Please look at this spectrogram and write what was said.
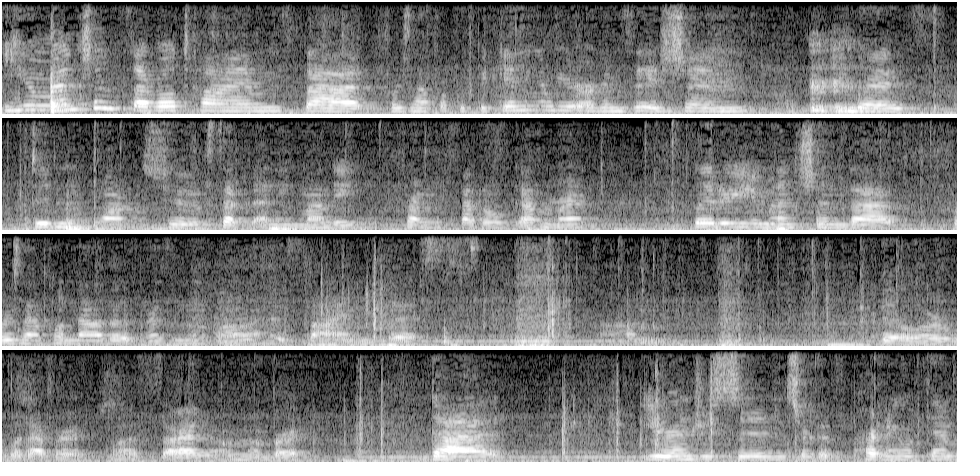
you mentioned several times that, for example, at the beginning of your organization, you guys didn't want to accept any money from the federal government. Later, you mentioned that, for example, now that President Obama has signed this um, bill or whatever it was, sorry, I don't remember, that you're interested in sort of partnering with him.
